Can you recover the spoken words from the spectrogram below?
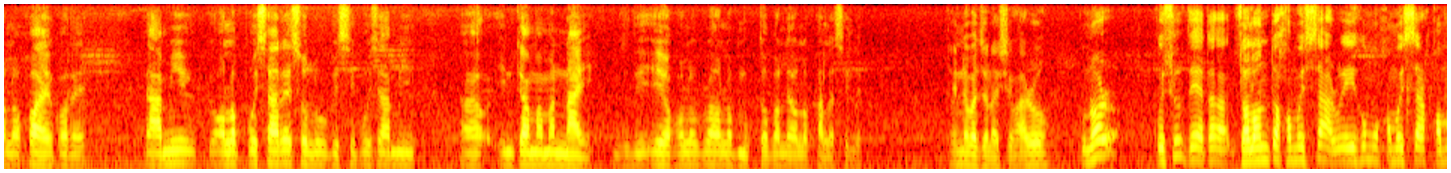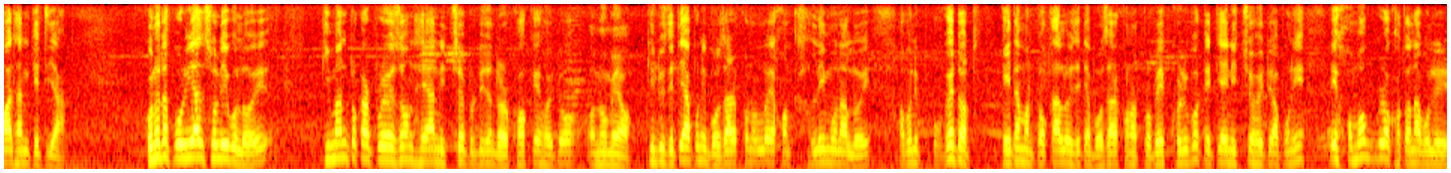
অলপ সহায় কৰে আমি অলপ পইচাৰে চলোঁ বেছি পইচা আমি ইনকাম আমাৰ নাই। যদি এইসকলৰ পৰা অলপ মুক্ত পালে অলপ ভাল আছিলে। ধন্যবাদ জনাইছোঁ। আৰু পুনৰ কৈছোঁ যে এটা জ্বলন্ত সমস্যা আৰু এইসমূহ সমস্যাৰ সমাধান কেতিয়া? কোনো এটা পৰিয়াল চলিবলৈ কিমান টকাৰ প্ৰয়োজন সেয়া নিশ্চয় প্ৰতিজন দৰ্শকে হয়তো অনুমেয়। কিন্তু যেতিয়া আপুনি বজাৰখনলৈ এখন খালী মোনা লৈ আপুনি পকেটত কেইটামান টকা লৈ যেতিয়া বজাৰখনত প্ৰৱেশ কৰিব তেতিয়াই নিশ্চয় হয়তো আপুনি এই সমগ্ৰ ঘটনাৱলীৰ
